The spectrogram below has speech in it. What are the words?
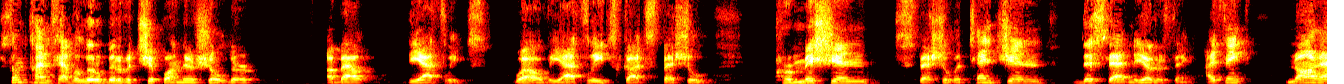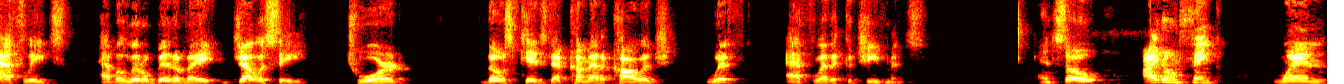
sometimes have a little bit of a chip on their shoulder about the athletes. Well, the athletes got special permission, special attention, this, that, and the other thing. I think non athletes have a little bit of a jealousy toward those kids that come out of college with athletic achievements. And so I don't think when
